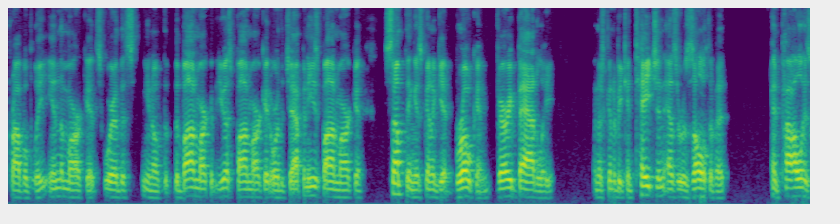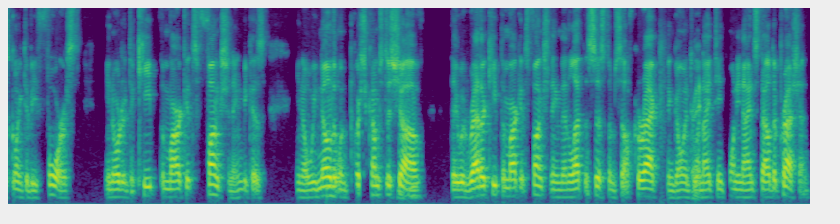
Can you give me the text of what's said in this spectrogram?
probably in the markets where this you know the, the bond market the us bond market or the japanese bond market something is going to get broken very badly and there's going to be contagion as a result of it. And powell is going to be forced in order to keep the markets functioning because you know we know that when push comes to shove they would rather keep the markets functioning than let the system self correct and go into right. a 1929 style depression.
